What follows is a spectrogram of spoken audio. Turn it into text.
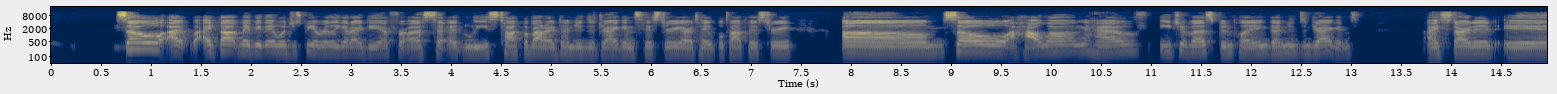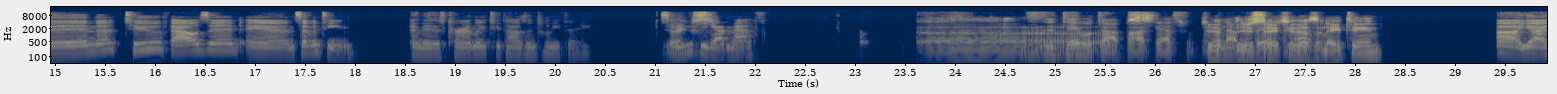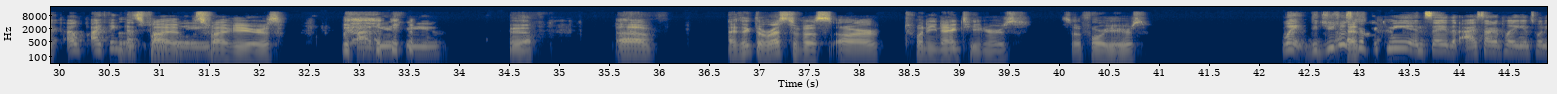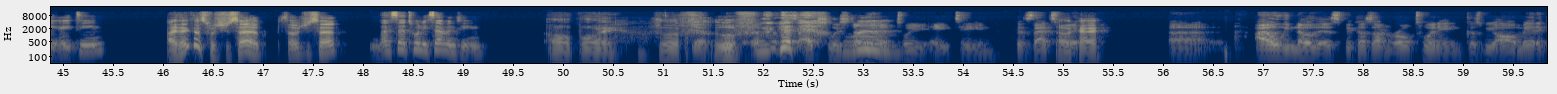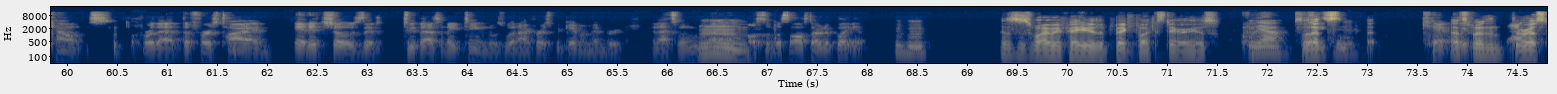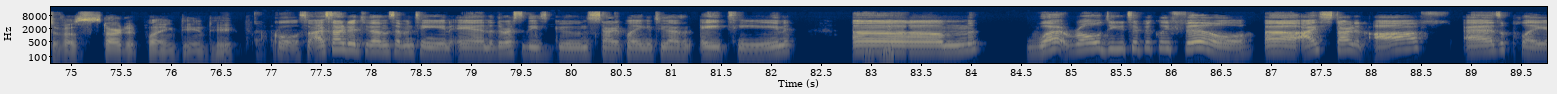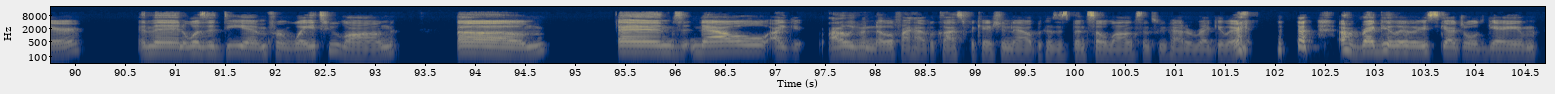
so I I thought maybe it would just be a really good idea for us to at least talk about our Dungeons and Dragons history, our tabletop history. Um, so how long have each of us been playing Dungeons and Dragons? I started in 2017 and it is currently 2023. So you do that math. Uh, this is a tabletop podcast. Did, did you say prepared for that. 2018? Uh yeah, I I, I think that's, That's five. It's five years. five years for you. Yeah. Um, I think the rest of us are 2019ers, so four years. Wait, did you just That's- correct me and say that I started playing in 2018? I think that's what you said. Is that what you said? I said 2017. Oh boy. Oof. Yeah. Oof. Most of us actually started in 2018 because that's when Okay. uh, I only know this because on Roll 20 because we all made accounts for that the first time and it shows that 2018 was when I first became a member and that's when uh, Hmm. most of us all started playing. hmm This is why we pay you the big bucks, Darius. Yeah. So that's- can- Can't That's wait. when the rest of us started playing D and D. cool. So I started in 2017 and the rest of these goons started playing in 2018. Um what role do you typically fill? Uh I started off as a player and then was a DM for way too long. Um and now I get I don't even know if I have a classification now because it's been so long since we've had a regular a regularly scheduled game.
